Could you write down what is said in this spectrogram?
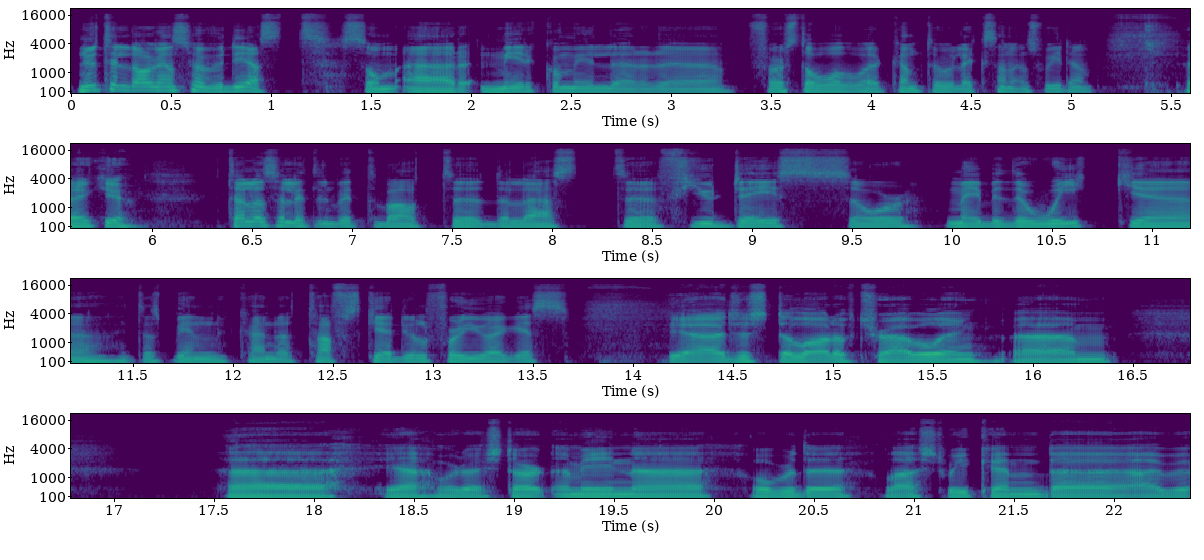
Nu till dagens huvudgäst som är Mirko Müller. Uh, first of all, welcome to Leksand and Sweden. Thank you. Tell us a little bit about uh, the last uh, few days or maybe the week. It has been kind of tough schedule for you, I guess. Yeah, just a lot of traveling. Um, uh, yeah, where do I start? I mean, uh, over the last weekend, uh, I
